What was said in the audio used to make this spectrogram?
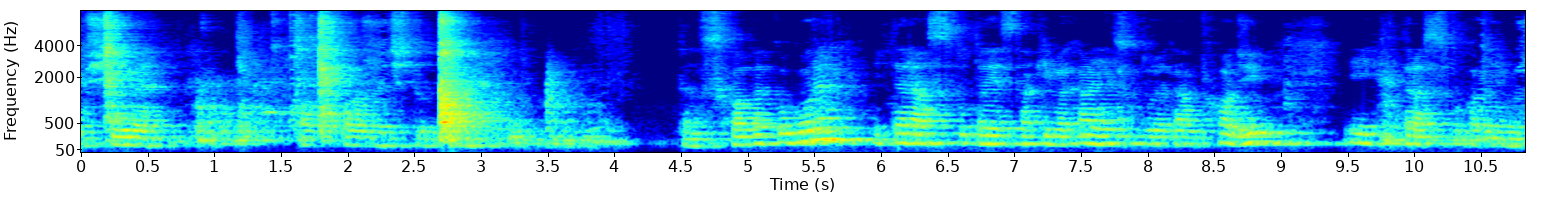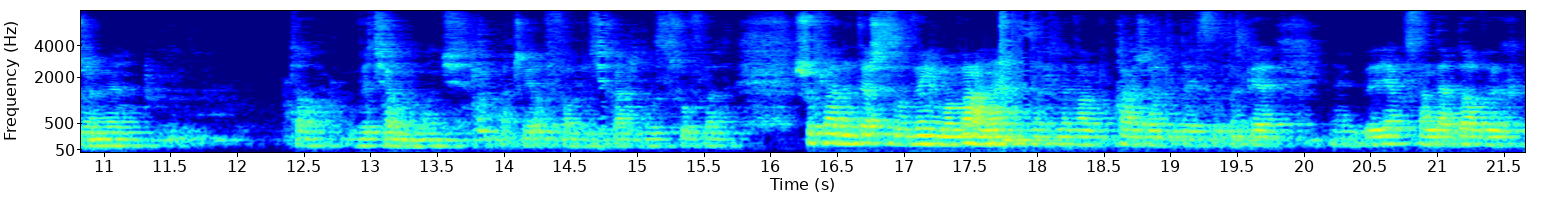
musimy schowek u góry i teraz tutaj jest taki mechanizm, który tam wchodzi i teraz spokojnie możemy to wyciągnąć, raczej otworzyć każdą z szuflad. Szuflady też są wyjmowane, za chwilę Wam pokażę, tutaj są takie jakby jak w standardowych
